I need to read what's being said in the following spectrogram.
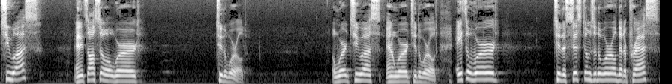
to us, and it's also a word to the world. A word to us and a word to the world. It's a word to the systems of the world that oppress.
